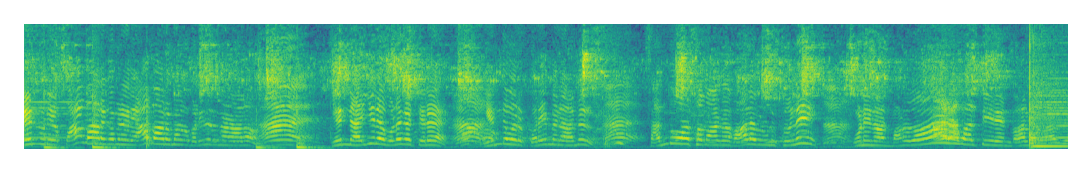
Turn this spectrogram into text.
என்னுடைய பாவாரகம் வியாபாரமாக படித்திருந்தாலும் என் அகில உலகத்தில எந்த ஒரு குறைமில்லாமல் சந்தோஷமாக வாழ வேண்டும் சொல்லி உன்னை நான் மனதார வாழ்த்துகிறேன். வாழ்க வாழ்க.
